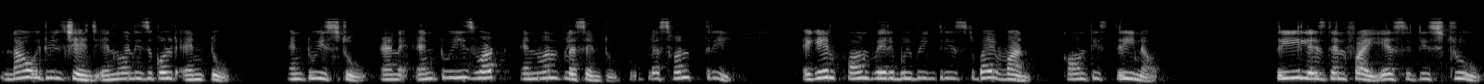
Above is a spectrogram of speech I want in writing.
now it will change. N1 is equal to n2 n2 is 2 and n2 is what? N1 plus n2 2 plus 1 3 again count variable be increased by 1 count is 3 now. 3 less than 5 yes it is true.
